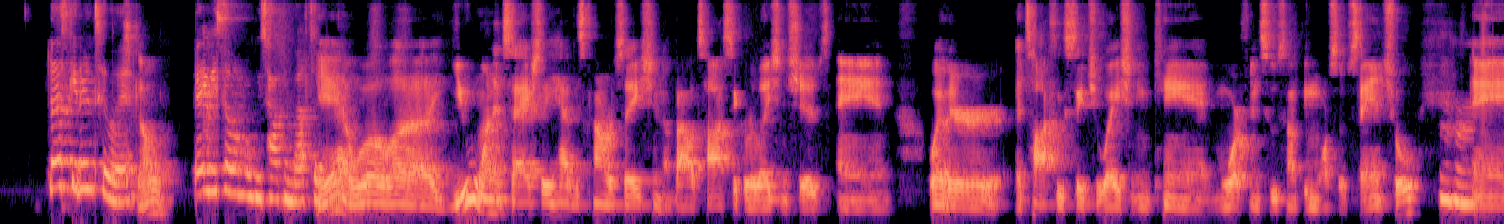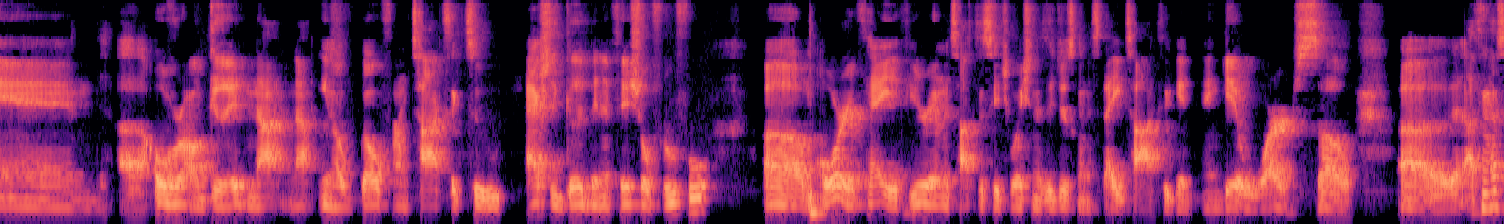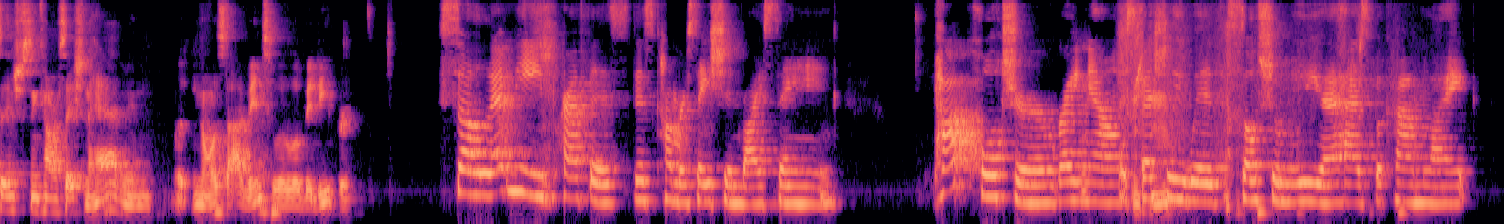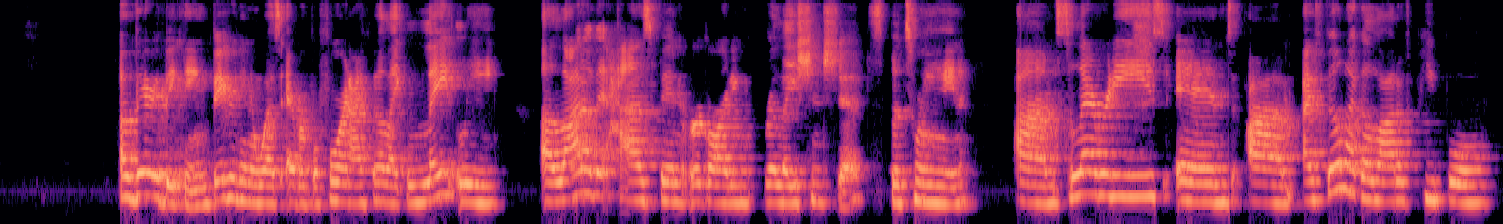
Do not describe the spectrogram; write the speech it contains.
Let's get into it. Let's go. Baby, tell them what we're talking about today. Yeah, well, uh, you wanted to actually have this conversation about toxic relationships and whether a toxic situation can morph into something more substantial Mhm. and uh, overall good, not not you know go from toxic to actually good, beneficial, fruitful. Um, or if hey, if you're in a toxic situation, is it just going to stay toxic and, and get worse? So uh, I think that's an interesting conversation to have, and you know let's dive into it a little bit deeper. So let me preface this conversation by saying pop culture right now, especially with social media, has become like a very big thing, bigger than it was ever before. And I feel like lately, a lot of it has been regarding relationships between um, celebrities. And um, I feel like a lot of people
